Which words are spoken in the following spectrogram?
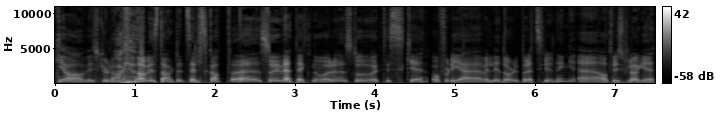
hva vi skulle lage da vi startet selskap. Eh, Så i vedtektene våre sto det faktisk, eh, og fordi jeg er veldig dårlig på rettskrivning, eh, at vi skulle lage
